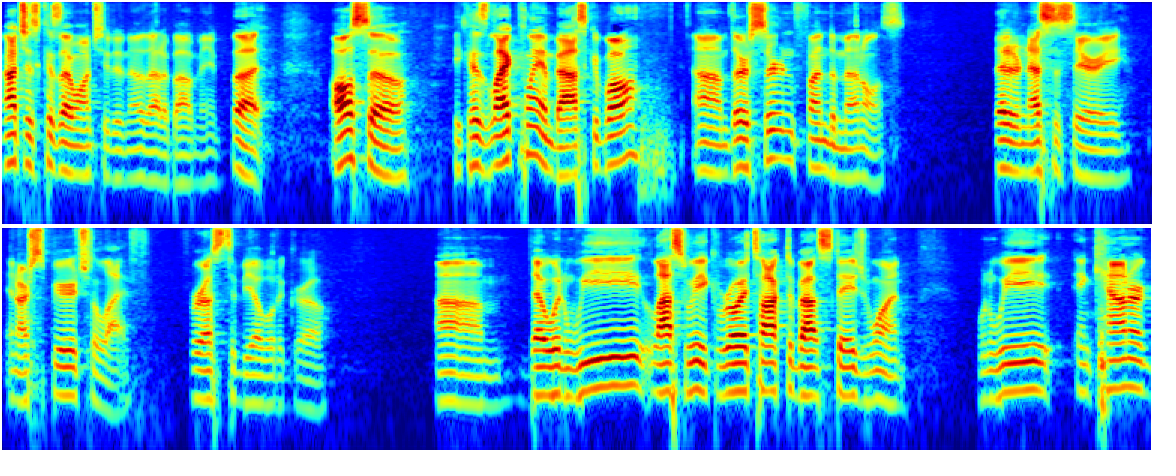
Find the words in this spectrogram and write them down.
not just because I want you to know that about me, but also because, like playing basketball, um, there are certain fundamentals that are necessary in our spiritual life for us to be able to grow. Um, that when we, last week, Roy talked about stage one. When we encounter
